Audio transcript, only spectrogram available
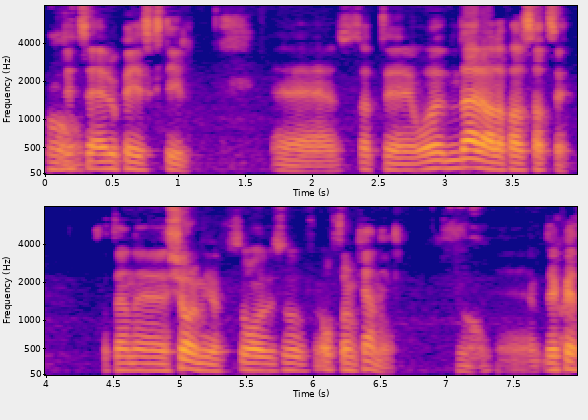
Ja. Lite så europeisk stil. Eh, så att, eh, och den där har i alla fall satt sig. Så att den eh, kör de ju så, så ofta de kan. Ja. Eh, det sker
